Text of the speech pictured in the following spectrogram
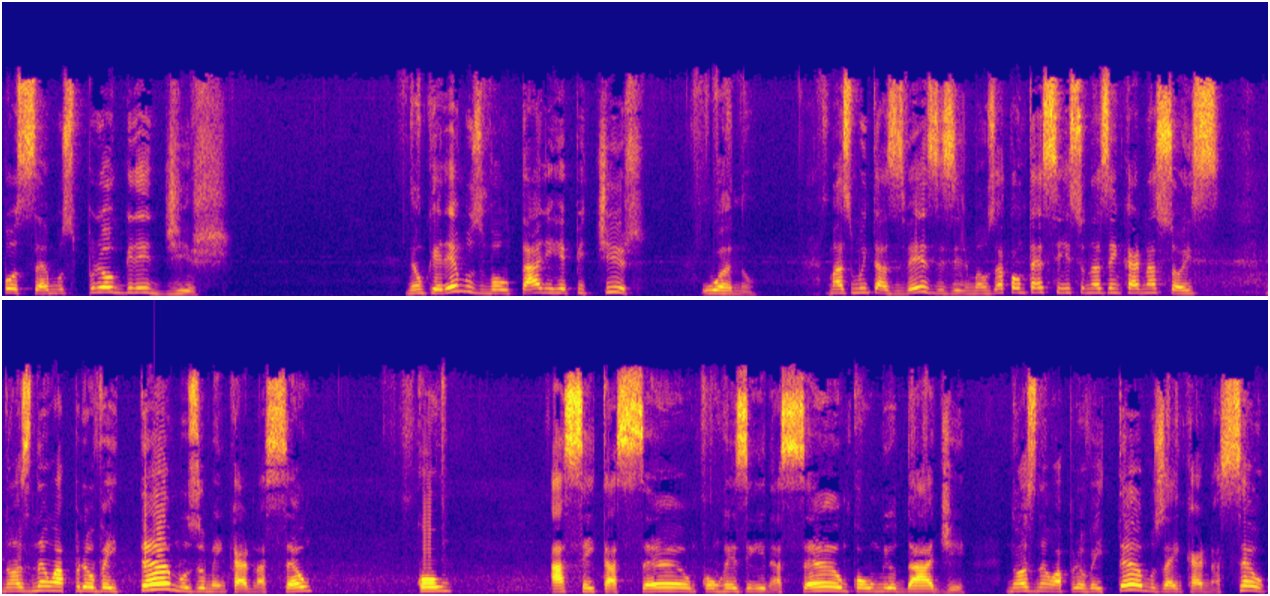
possamos progredir. Não queremos voltar e repetir o ano, mas muitas vezes, irmãos, acontece isso nas encarnações. Nós não aproveitamos uma encarnação com aceitação, com resignação, com humildade. Nós não aproveitamos a encarnação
